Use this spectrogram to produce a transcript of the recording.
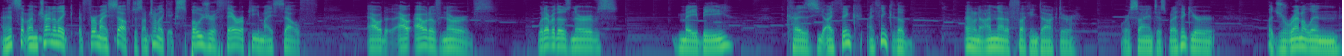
and that's something i'm trying to like for myself just i'm trying to like exposure therapy myself out out out of nerves whatever those nerves may be because i think i think the i don't know i'm not a fucking doctor or a scientist, but I think your adrenaline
